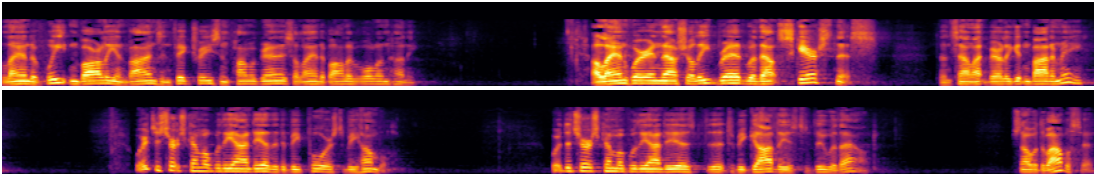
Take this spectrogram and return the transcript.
a land of wheat and barley and vines and fig trees and pomegranates, a land of olive oil and honey a land wherein thou shalt eat bread without scarceness. Doesn't sound like barely getting by to me. Where'd the church come up with the idea that to be poor is to be humble? Where'd the church come up with the idea that to be godly is to do without? It's not what the Bible says.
